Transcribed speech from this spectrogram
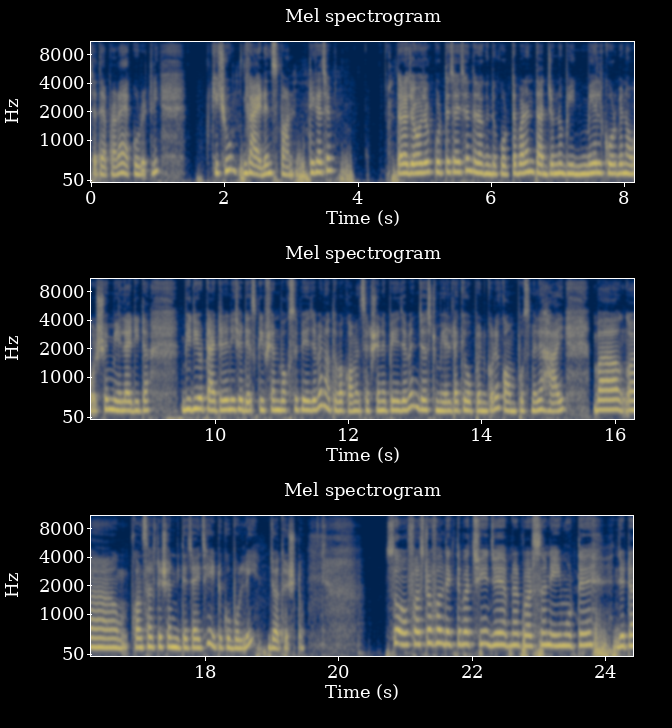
যাতে আপনারা অ্যাকুরেটলি কিছু গাইডেন্স পান, ঠিক আছে? তারা যোগাযোগ করতে চাইছেন তারা কিন্তু করতে পারেন। তার জন্য মেল করবেন অবশ্যই। মেল আইডিটা ভিডিও টাইটেলের নিচে ডেসক্রিপশান বক্সে পেয়ে যাবেন অথবা কমেন্ট সেকশনে পেয়ে যাবেন। জাস্ট মেলটাকে ওপেন করে কম্পোজ মেলে হাই বা কনসালটেশন নিতে চাইছি, এটুকু বললেই যথেষ্ট। সো ফার্স্ট অফ অল দেখতে পাচ্ছি যে আপনার পার্সন এই মুহূর্তে যেটা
